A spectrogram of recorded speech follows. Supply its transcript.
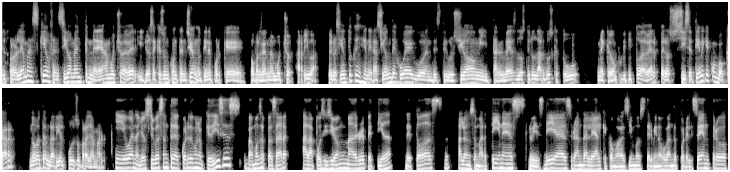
el problema es que ofensivamente me deja mucho de ver y yo sé que es un contención, no tiene por qué ofrecerme mucho arriba, pero siento que en generación de juego, en distribución y tal vez los tiros largos que tuvo, me quedó un poquitito de ver, pero si se tiene que convocar, no me temblaría el pulso para llamarlo. Y bueno, yo estoy bastante de acuerdo con lo que dices. Vamos a pasar a la posición más repetida de todas. Alonso Martínez, Luis Díaz, Randa Leal, que como decimos terminó jugando por el centro,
